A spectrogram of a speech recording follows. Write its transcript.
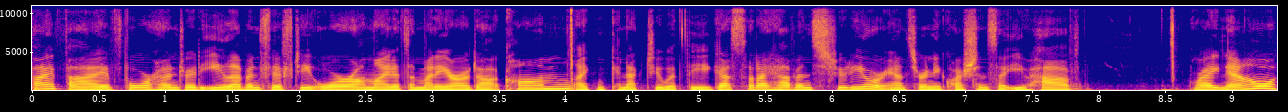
855 400 1150 or online at themoneyhour.com. I can connect you with the guests that I have in studio or answer any questions that you have. Right now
